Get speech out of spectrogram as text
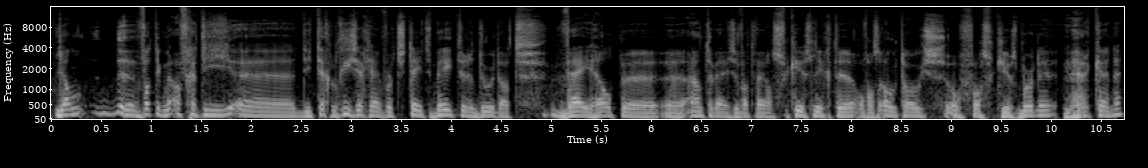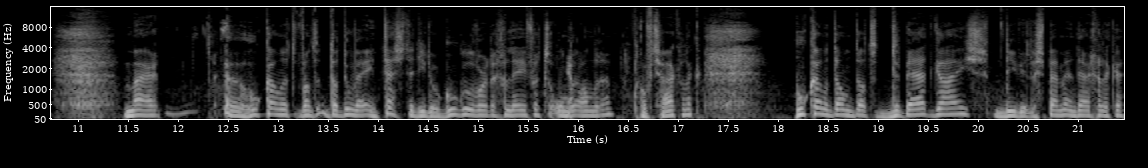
Jan, eh, wat ik me afvraag, die, die technologie, zeg jij, wordt steeds beter doordat wij helpen aan te wijzen wat wij als verkeerslichten of als auto's of als verkeersborden herkennen. Maar hoe kan het, want dat doen wij in testen die door Google worden geleverd, onder andere, hoofdzakelijk. Hoe kan het dan dat de bad guys, die willen spammen en dergelijke,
